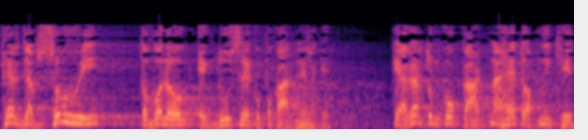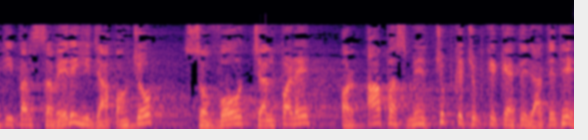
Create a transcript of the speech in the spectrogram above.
پھر جب صبح ہوئی تو وہ لوگ ایک دوسرے کو پکارنے لگے کہ اگر تم کو کاٹنا ہے تو اپنی کھیتی پر سویرے ہی جا پہنچو۔ سو وہ چل پڑے اور آپس میں چپ کے چپ کے کہتے جاتے تھے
